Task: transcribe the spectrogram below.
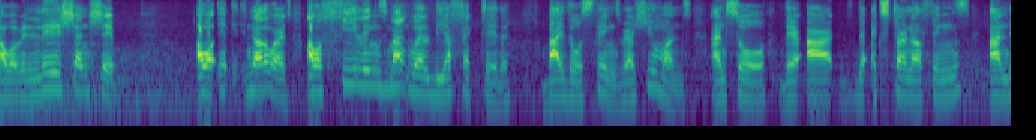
Our relationship our in other words our feelings might well be affected by those things we are humans and so there are the external things and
